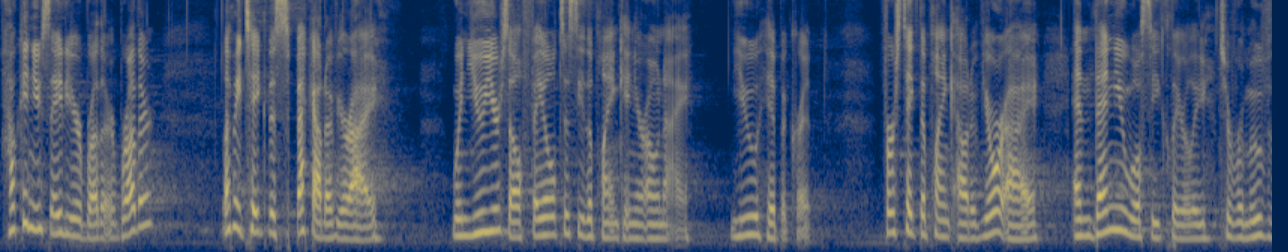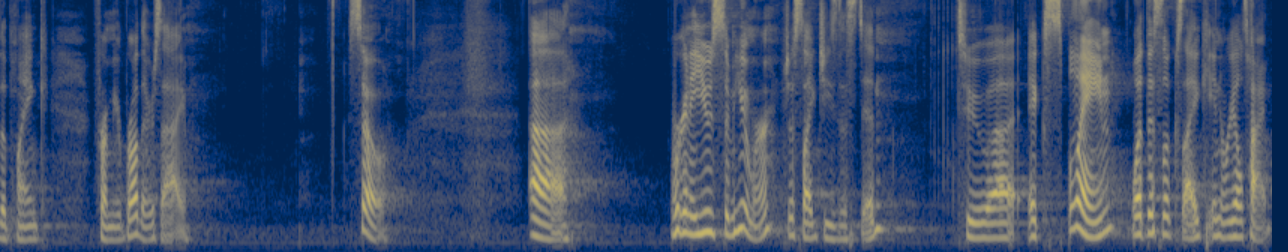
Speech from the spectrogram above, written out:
How can you say to your brother, Brother, let me take this speck out of your eye when you yourself fail to see the plank in your own eye? You hypocrite. First take the plank out of your eye, and then you will see clearly to remove the plank from your brother's eye. So, uh, we're going to use some humor, just like Jesus did, to uh, explain what this looks like in real time.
